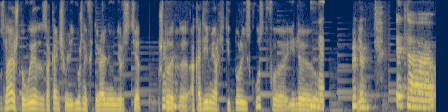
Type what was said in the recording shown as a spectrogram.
знаю, что вы заканчивали Южный федеральный университет. Что угу. это? Академия архитектуры и искусств э, или... Нет. Нет? Это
